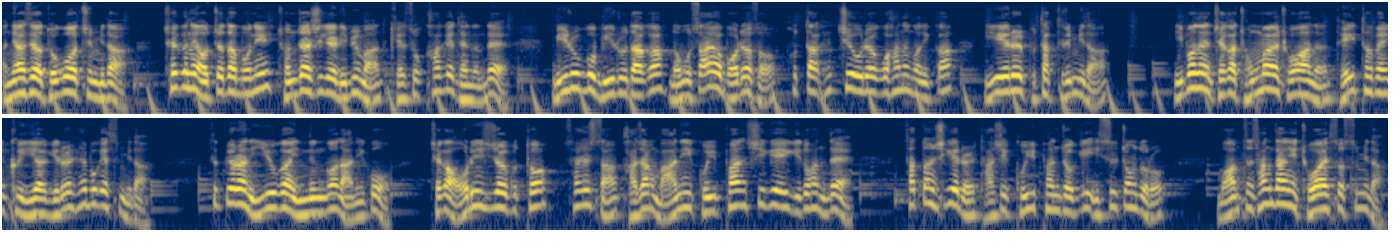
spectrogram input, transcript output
안녕하세요. 도구워치입니다. 최근에 어쩌다 보니 전자시계 리뷰만 계속 하게 되는데 미루고 미루다가 너무 쌓여버려서 후딱 해치우려고 하는 거니까 이해를 부탁드립니다. 이번엔 제가 정말 좋아하는 데이터뱅크 이야기를 해보겠습니다. 특별한 이유가 있는 건 아니고 제가 어린 시절부터 사실상 가장 많이 구입한 시계이기도 한데 샀던 시계를 다시 구입한 적이 있을 정도로 뭐 아무튼 상당히 좋아했었습니다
